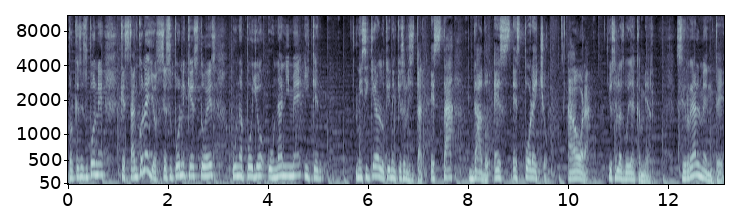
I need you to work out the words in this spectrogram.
Porque se supone que están con ellos. Se supone que esto es un apoyo unánime y que ni siquiera lo tienen que solicitar. Está dado. Es, es por hecho. Ahora, yo se las voy a cambiar. Si realmente...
